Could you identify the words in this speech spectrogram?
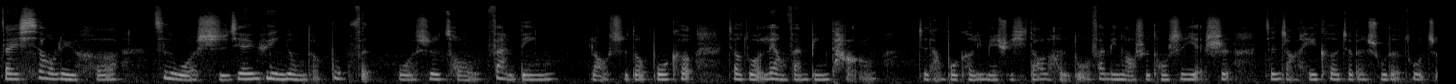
在效率和自我时间运用的部分。我是从范冰老师的播客叫做《量贩冰糖》这堂播客里面学习到了很多。范冰老师同时也是《增长黑客》这本书的作者。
